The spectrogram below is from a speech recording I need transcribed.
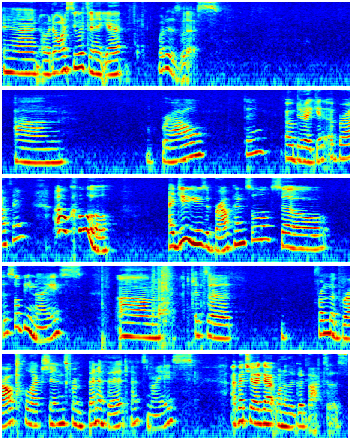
And, oh, I don't want to see what's in it yet. What is this? Um, brow thing? Oh, did I get a brow thing? Oh, cool. I do use a brow pencil, so this will be nice. Um, it's a from the Brow Collections from Benefit. That's nice. I bet you I got one of the good boxes.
